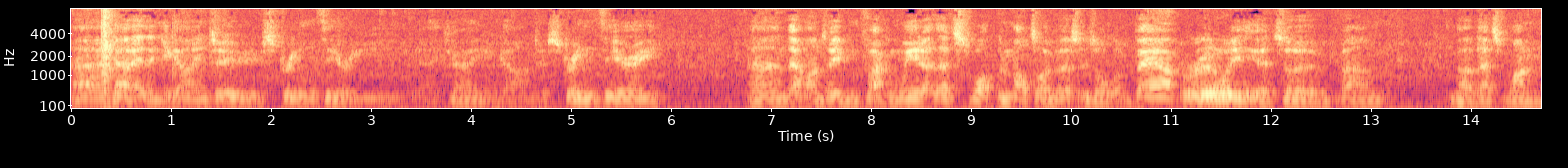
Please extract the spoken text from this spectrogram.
Okay, then you go into string theory. Okay, string theory. And that one's even fucking weirder. That's what the multiverse is all about, really. It's sort of, um, that's one,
